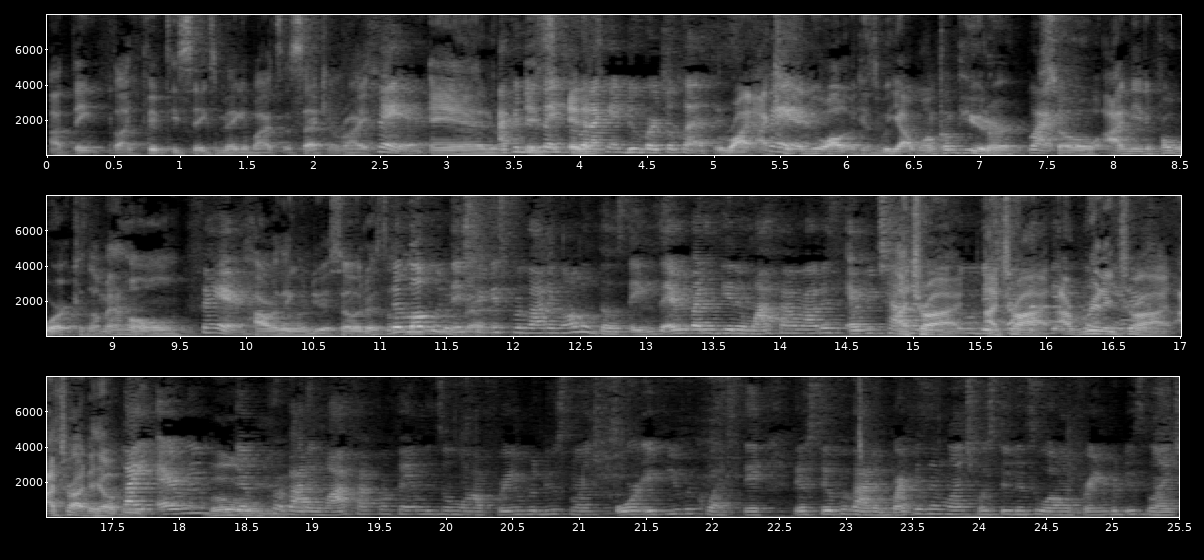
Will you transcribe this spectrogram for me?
I think like 56 megabytes a second, right? Fair. And I can do it's- Facebook, and but I can't do virtual classes. Right, I can't do all of it because we got one computer. Right. So I need it for work because I'm at home. Fair. How are they going to do it? So there's The little local district is providing all of those things. Everybody's getting Wi-Fi routers. Every child. I tried. I tried. I really computers. tried. I tried to help you. Like every, Boom. they're providing Wi-Fi for families who are on free and reduced lunch, or if you request it, they're still providing breakfast and lunch for students who are on free and reduced lunch.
